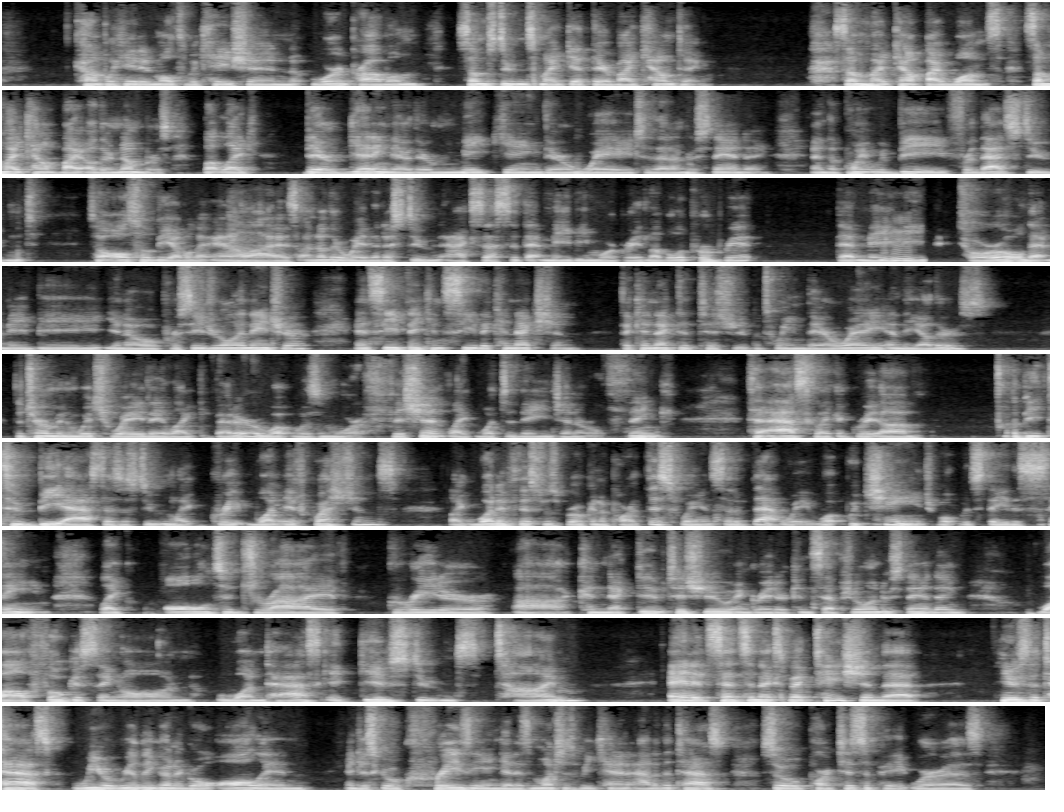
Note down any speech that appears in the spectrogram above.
complicated multiplication word problem, some students might get there by counting. Some might count by ones, some might count by other numbers, but like they're getting there, they're making their way to that understanding. And the point would be for that student to also be able to analyze another way that a student accesses it that may be more grade level appropriate, that may mm-hmm. be pictorial, that may be, you know, procedural in nature, and see if they can see the connection, the connective tissue between their way and the others, determine which way they liked better, what was more efficient, like what do they in general think, to ask like a great um, be to be asked as a student like great what if questions like, what if this was broken apart this way instead of that way? What would change? What would stay the same? Like, all to drive greater uh, connective tissue and greater conceptual understanding while focusing on one task. It gives students time and it sets an expectation that here's the task. We are really going to go all in and just go crazy and get as much as we can out of the task. So participate. Whereas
